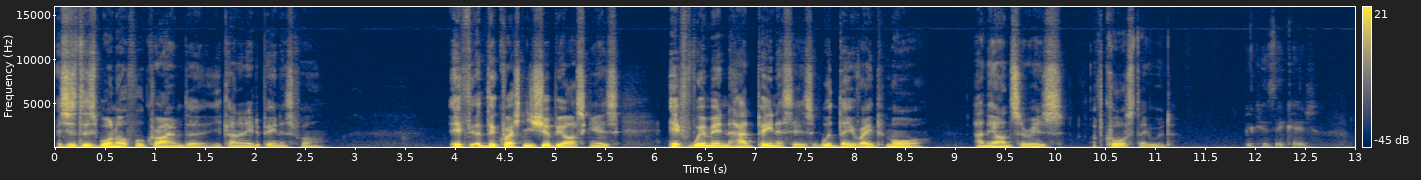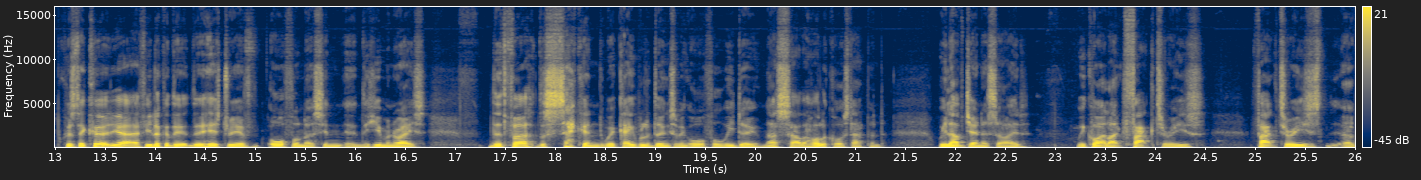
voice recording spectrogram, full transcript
It's just this one awful crime that you kind of need a penis for. If the question you should be asking is, if women had penises, would they rape more? And the answer is, of course they would. Because they could. Because they could, yeah. If you look at the, the history of awfulness in, in the human race, the first, the second we're capable of doing something awful, we do. That's how the Holocaust happened. We love genocide. We quite like factories. Factories uh,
